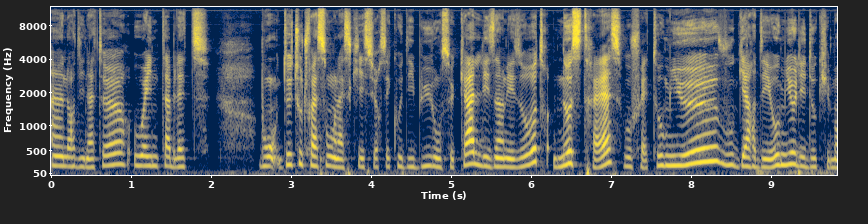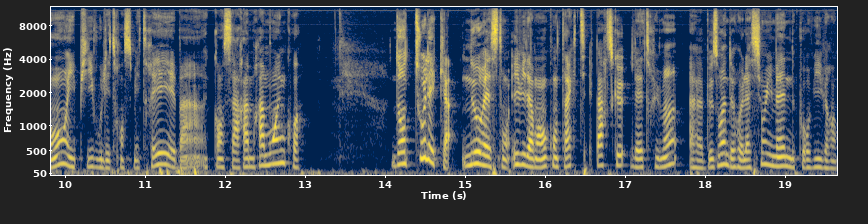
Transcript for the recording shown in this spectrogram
à un ordinateur ou à une tablette. Bon, de toute façon, là, ce qui est sûr, c'est qu'au début, on se cale les uns les autres, nos stress, vous faites au mieux, vous gardez au mieux les documents, et puis vous les transmettrez eh ben, quand ça ramera moins, quoi. Dans tous les cas, nous restons évidemment en contact parce que l'être humain a besoin de relations humaines pour vivre.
